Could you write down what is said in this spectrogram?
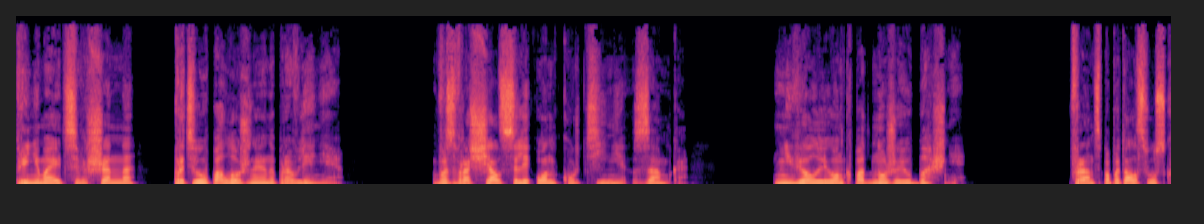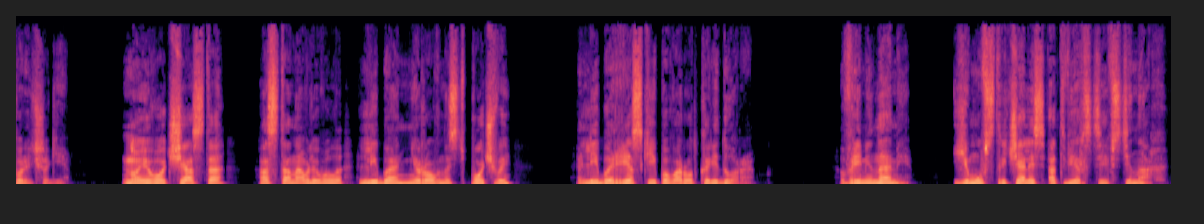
принимает совершенно противоположное направление. Возвращался ли он к Куртине замка? Не вел ли он к подножию башни? Франц попытался ускорить шаги. Но его часто останавливала либо неровность почвы, либо резкий поворот коридора. Временами ему встречались отверстия в стенах,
